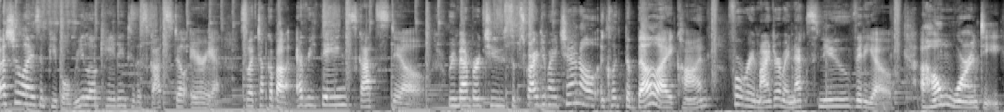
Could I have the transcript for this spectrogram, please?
Specialize in people relocating to the Scottsdale area, so I talk about everything Scottsdale. Remember to subscribe to my channel and click the bell icon for a reminder of my next new video. A home warranty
